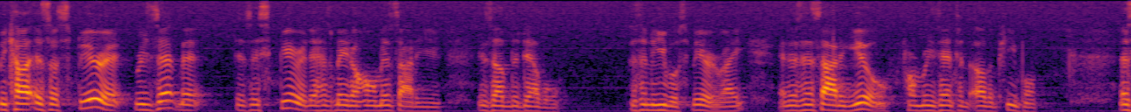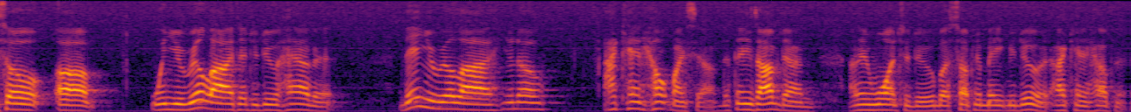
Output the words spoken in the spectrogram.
because it's a spirit, resentment is a spirit that has made a home inside of you, is of the devil. It's an evil spirit, right? And it's inside of you from resenting other people. And so uh, when you realize that you do have it, then you realize, you know, I can't help myself. The things I've done, I didn't want to do, but something made me do it. I can't help it.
